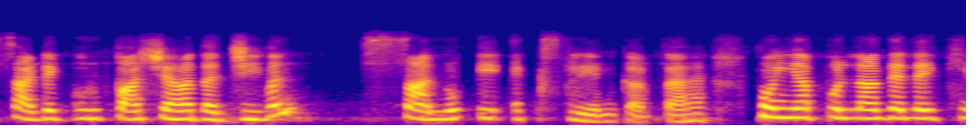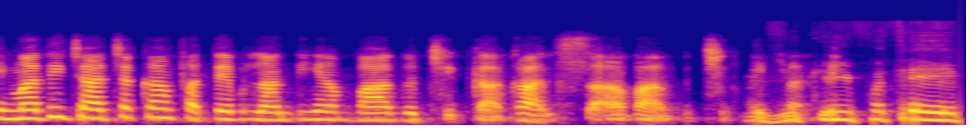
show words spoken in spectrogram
ਸਾਡੇ ਗੁਰੂ ਪਾਸ਼ਾ ਦਾ ਜੀਵਨ ਸਾਨੂੰ ਇਹ ਐਕਸਪਲੇਨ ਕਰਦਾ ਹੈ। ਹੋਈਆਂ ਪੁੱਲਾਂ ਦੇ ਲਈ ਖਿਮਾ ਦੀ ਜਾਚਕਾਂ ਫਤਿਹ ਬੁਲਾਉਂਦੀਆਂ ਵਾਹਿਗੁਰੂ ਜੀ ਕਾ ਖਾਲਸਾ ਵਾਹਿਗੁਰੂ ਜੀ ਕੀ ਫਤਿਹ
